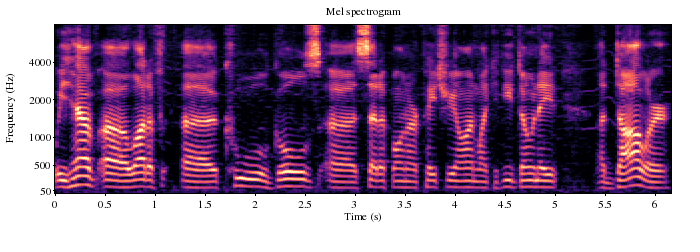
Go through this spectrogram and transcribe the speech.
We have uh, a lot of uh, cool goals uh, set up on our Patreon. Like if you donate a dollar,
